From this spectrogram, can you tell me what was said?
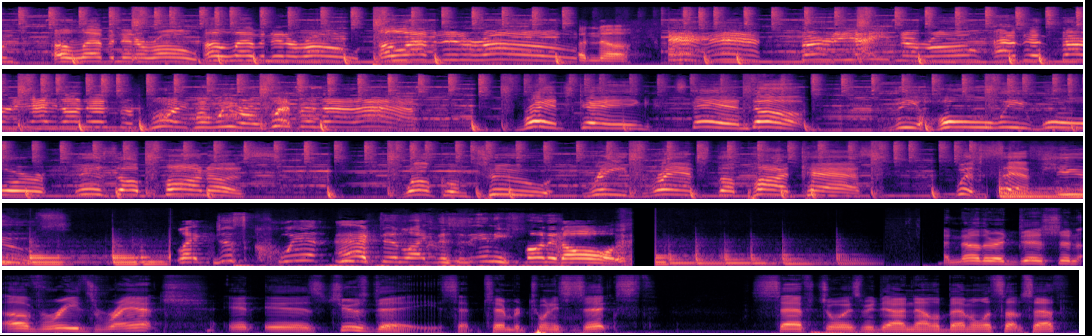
11 in a row. 11 in a row. 11 in a row. Enough. Eh, eh, 38 in a row. As in 38 on unanswered point when we were whipping that ass. Ranch Gang, stand up. The holy war is upon us. Welcome to Reed's Ranch, the podcast with Seth Hughes. Like, just quit acting like this is any fun at all. Another edition of Reed's Ranch. It is Tuesday, September 26th. Seth joins me down in Alabama. What's up, Seth?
